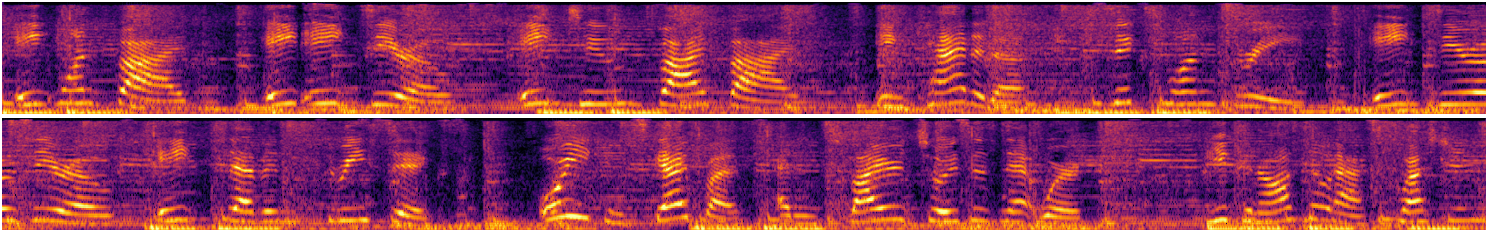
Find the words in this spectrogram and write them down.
815-880-8255. In Canada, 613-800-8736. Or you can Skype us at Inspired Choices Network. You can also ask questions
